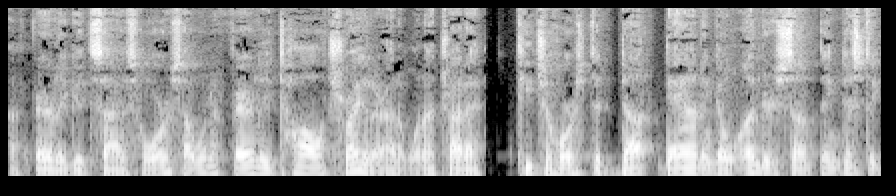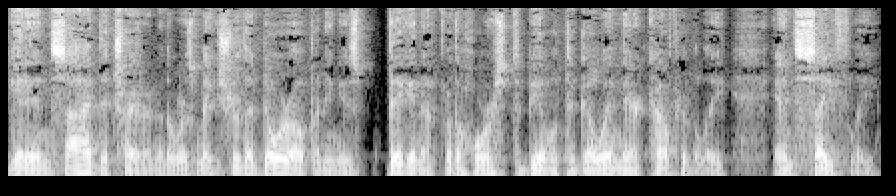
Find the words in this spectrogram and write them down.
a fairly good sized horse, I want a fairly tall trailer. I don't want to try to teach a horse to duck down and go under something just to get inside the trailer. In other words, make sure the door opening is big enough for the horse to be able to go in there comfortably and safely.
